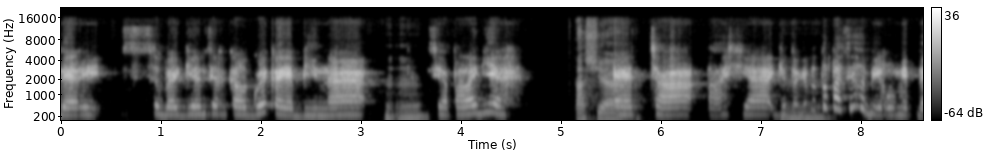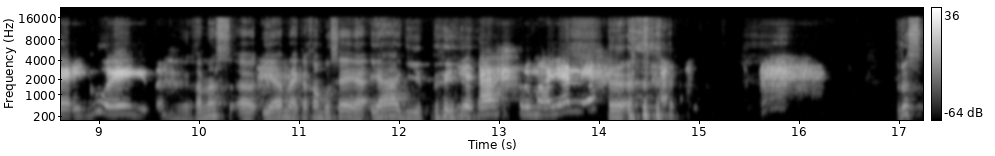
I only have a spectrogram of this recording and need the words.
dari sebagian circle gue kayak Bina, Mm-mm. siapa lagi ya? Tasya. Eca, Tasya, gitu-gitu Hmm. tuh pasti lebih rumit dari gue gitu. Ya, karena eh, ya mereka kampusnya ya ya gitu ya. Ya lumayan ya. Terus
